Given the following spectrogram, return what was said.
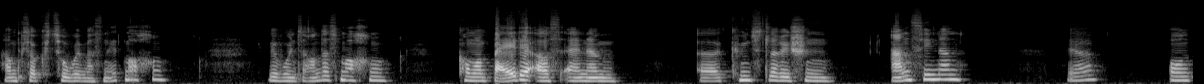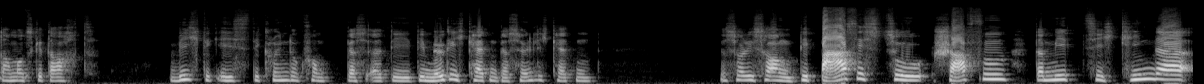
haben gesagt, so wollen wir es nicht machen. Wir wollen es anders machen. Kommen beide aus einem äh, künstlerischen Ansinnen. Ja, und haben uns gedacht, wichtig ist, die Gründung von, äh, die, die Möglichkeiten, Persönlichkeiten, wie soll ich sagen, die Basis zu schaffen, damit sich Kinder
